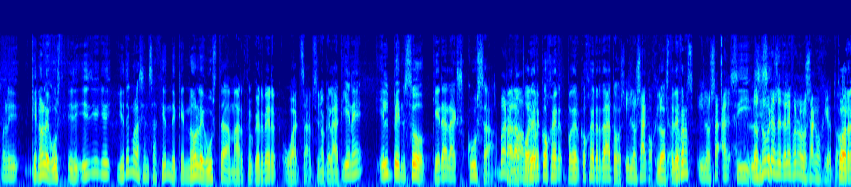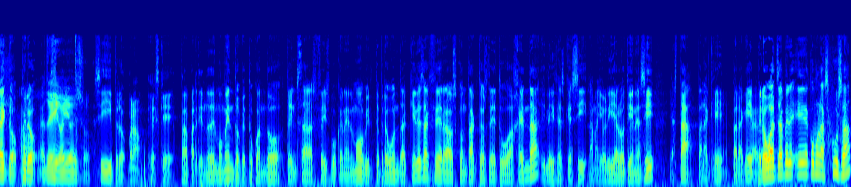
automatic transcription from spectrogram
bueno que no le gusta. Yo, tengo la sensación de que no le gusta a Mark Zuckerberg WhatsApp, sino que la tiene él pensó que era la excusa para poder coger poder coger datos y los ha cogido, los teléfonos y los, los números de teléfono los ha cogido todos correcto pero te digo yo eso sí pero bueno es que partiendo del momento que tú cuando te instalas Facebook en el móvil te pregunta ¿quieres acceder a los contactos de tu agenda? y le dices que sí la mayoría lo tiene así ya está ¿para qué? ¿para qué? pero WhatsApp era como la excusa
